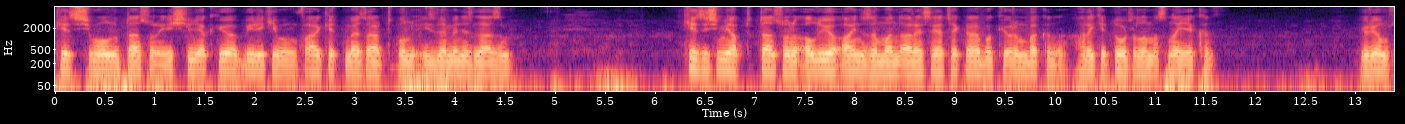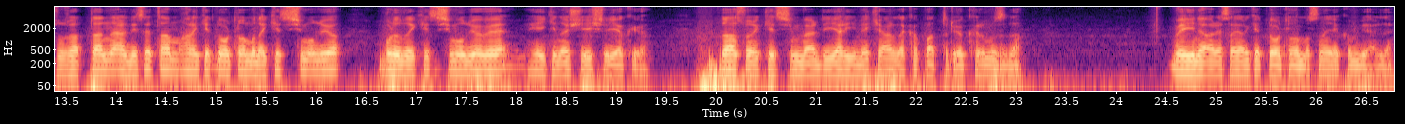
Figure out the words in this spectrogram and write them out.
Kesişim olduktan sonra yeşil yakıyor. Bir iki mum fark etmez artık onu izlemeniz lazım. Kesişim yaptıktan sonra alıyor. Aynı zamanda RSI'ye tekrar bakıyorum. Bakın hareketli ortalamasına yakın. Görüyor musunuz? Hatta neredeyse tam hareketli ortalamada kesişim oluyor. Burada da kesişim oluyor ve Heikin aşı yeşil yakıyor. Daha sonra kesişim verdiği yer yine karda kapattırıyor kırmızıda. Ve yine RSI hareketli ortalamasına yakın bir yerde.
